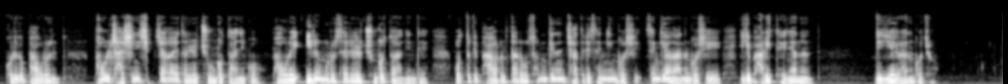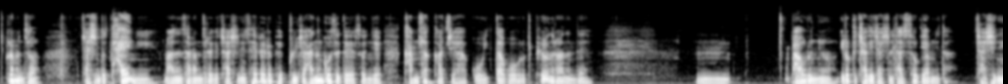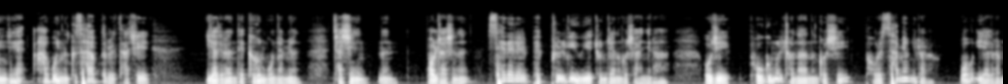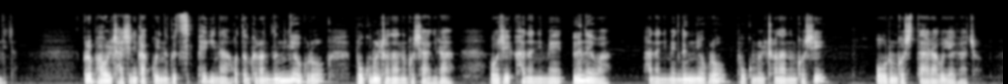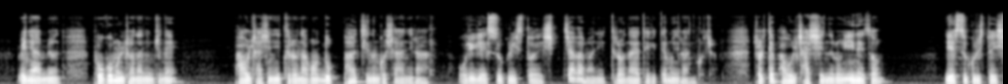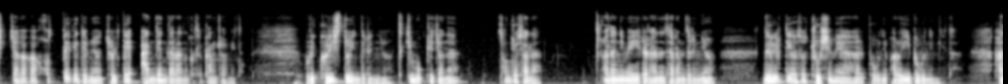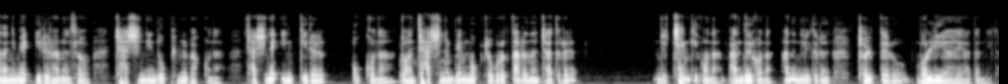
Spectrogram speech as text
그리고 바울은 바울 자신이 십자가에 달려 죽은 것도 아니고 바울의 이름으로 세례를 준 것도 아닌데 어떻게 바울을 따르고 섬기는 자들이 생긴 것이 생겨나는 것이 이게 말이 되냐는 이야기를 하는 거죠. 그러면서 자신도 다행히 많은 사람들에게 자신이 세례를 베풀지 않은 것에 대해서 이제 감사까지 하고 있다고 이렇게 표현을 하는데, 음, 바울은요, 이렇게 자기 자신을 다시 소개합니다. 자신이 이제 하고 있는 그 사역들을 다시 이야기를 하는데, 그건 뭐냐면, 자신은, 바울 자신은 세례를 베풀기 위해 존재하는 것이 아니라, 오직 복음을 전하는 것이 바울의 사명이라고 이야기를 합니다. 그리고 바울 자신이 갖고 있는 그 스펙이나 어떤 그런 능력으로 복음을 전하는 것이 아니라 오직 하나님의 은혜와 하나님의 능력으로 복음을 전하는 것이 옳은 것이다라고 이야기를 하죠. 왜냐하면 복음을 전하는 중에 바울 자신이 드러나고 높아지는 것이 아니라 오직 예수 그리스도의 십자가만이 드러나야 되기 때문이라는 거죠. 절대 바울 자신으로 인해서 예수 그리스도의 십자가가 헛되게 되면 절대 안 된다라는 것을 강조합니다. 우리 그리스도인들은요, 특히 목회자나 선교사나 하나님의 일을 하는 사람들은요, 늘 깨어서 조심해야 할 부분이 바로 이 부분입니다. 하나님의 일을 하면서 자신이 높임을 받거나 자신의 인기를 얻거나 또한 자신을 맹목적으로 따르는 자들을 이제 챙기거나 만들거나 하는 일들은 절대로 멀리 해야 됩니다.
